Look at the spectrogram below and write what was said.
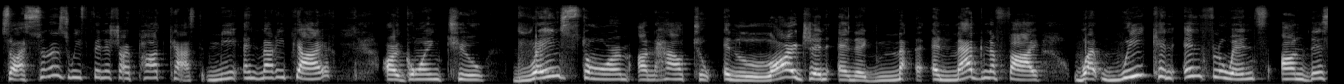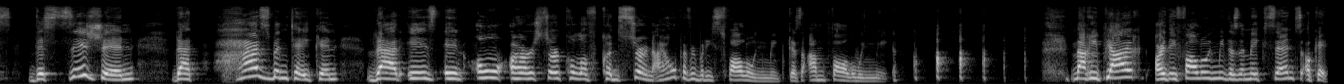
So as soon as we finish our podcast, me and Marie Pierre are going to brainstorm on how to enlarge and, and magnify what we can influence on this decision that has been taken that is in our circle of concern. I hope everybody's following me because I'm following me. Marie Pierre, are they following me? Does it make sense? Okay.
